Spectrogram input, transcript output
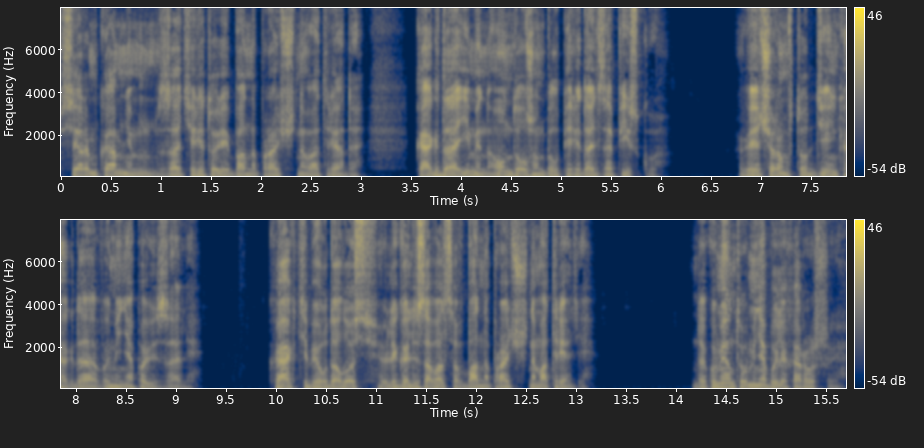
серым камнем за территорией банно-прачечного отряда. Когда именно он должен был передать записку? Вечером в тот день, когда вы меня повязали. Как тебе удалось легализоваться в банно-прачечном отряде? Документы у меня были хорошие.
